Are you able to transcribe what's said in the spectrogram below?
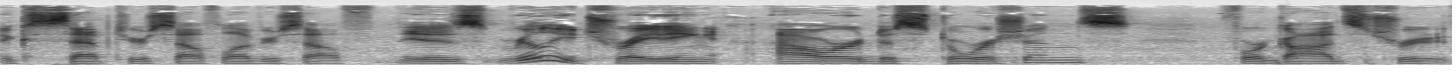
accept yourself love yourself is really trading our distortions for god's truth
